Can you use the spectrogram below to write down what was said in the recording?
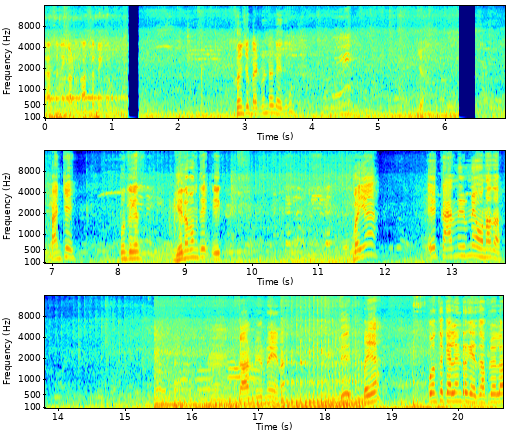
ए, असं नाही काढू असं नाही काढू कोणचं बॅडमिंटन घ्यायचं का? या. कांचे कोणतं घ्या घे ना मग ते एक. भैया एक कार निर्णय होणार कार निर्णय आहे ना. ते भैया कोणतं कॅलेंडर घ्यायचं आपल्याला?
